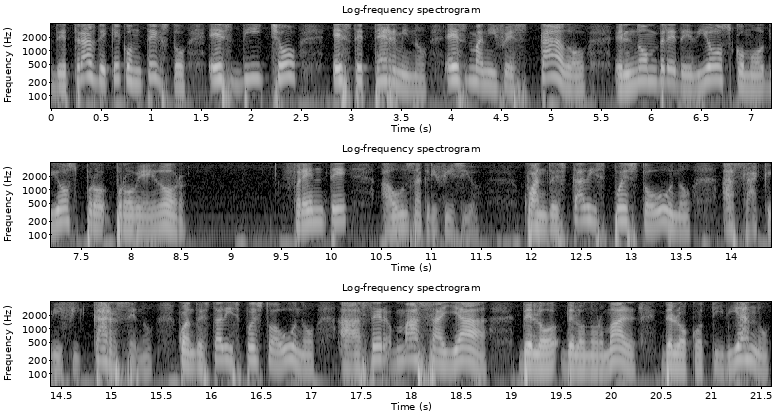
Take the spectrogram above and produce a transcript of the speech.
detrás de qué contexto es dicho este término, es manifestado el nombre de Dios como Dios proveedor frente a un sacrificio cuando está dispuesto uno a sacrificarse, ¿no? Cuando está dispuesto a uno a hacer más allá de lo, de lo normal, de lo cotidiano,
